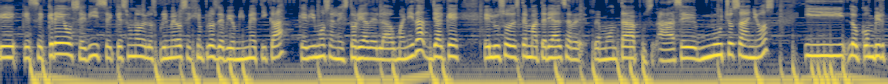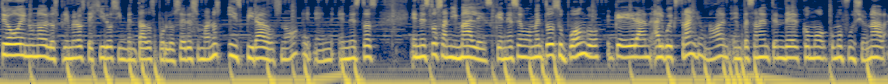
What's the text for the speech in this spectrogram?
que, se cree o se dice que es uno de los primeros ejemplos de biomimética que vimos en la historia de la humanidad, ya que el uso de este material se remonta pues, a hace muchos años y lo convirtió en uno de los primeros tejidos inventados por los seres humanos, inspirados ¿no? en, estos, en estos animales que en ese momento supongo que eran algo extraño, ¿no? Empezar a entender cómo, cómo funcionaban.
